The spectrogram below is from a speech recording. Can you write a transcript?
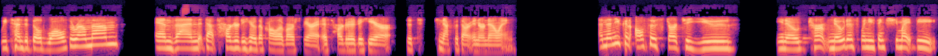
we tend to build walls around them. And then that's harder to hear the call of our spirit. It's harder to hear, to t- connect with our inner knowing. And then you can also start to use, you know, term, notice when you think she might be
